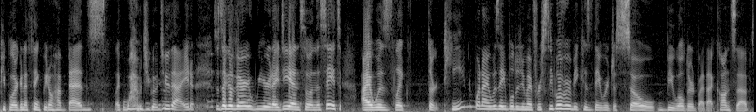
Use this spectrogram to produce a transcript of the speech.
People are going to think we don't have beds. Like, why would you go do that? You know, so it's like a very weird idea. And so in the states, I was like 13 when I was able to do my first sleepover because they were just so bewildered by that concept.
